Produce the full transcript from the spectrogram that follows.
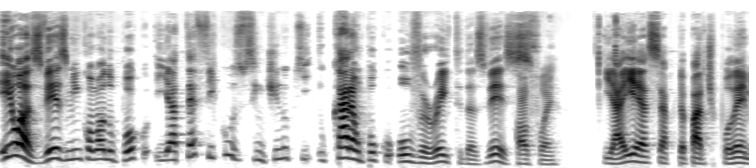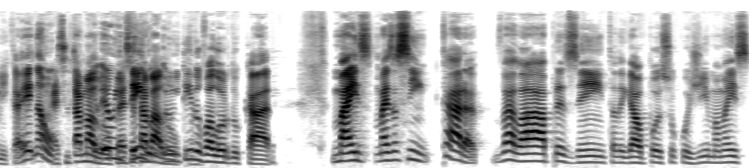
Eu, às vezes, me incomodo um pouco e até fico sentindo que o cara é um pouco overrated às vezes. Qual foi? E aí, essa é a parte polêmica. Aí, não, você tá maluco, eu, tá entendo, tá maluco. eu entendo o valor do cara. Mas, mas assim, cara, vai lá, apresenta, legal, pô, eu sou Kojima, mas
